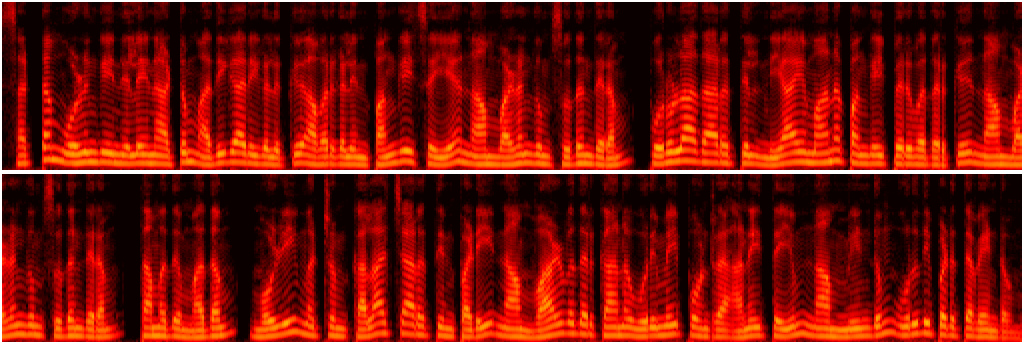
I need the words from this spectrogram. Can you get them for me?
சட்டம் ஒழுங்கை நிலைநாட்டும் அதிகாரிகளுக்கு அவர்களின் பங்கை செய்ய நாம் வழங்கும் சுதந்திரம் பொருளாதாரத்தில் நியாயமான பங்கை பெறுவதற்கு நாம் வழங்கும் சுதந்திரம் தமது மதம் மொழி மற்றும் கலாச்சாரத்தின்படி நாம் வாழ்வதற்கான உரிமை போன்ற அனைத்தையும் நாம் மீண்டும் உறுதிப்படுத்த வேண்டும்.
